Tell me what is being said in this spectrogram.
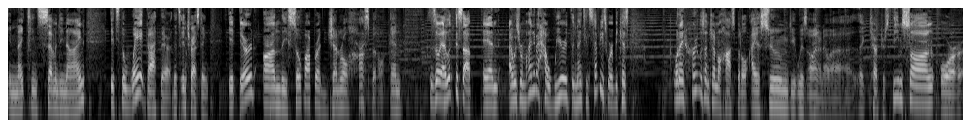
in 1979. It's the way it got there that's interesting. It aired on the soap opera General Hospital. And Zoe, I looked this up and I was reminded about how weird the 1970s were because when I heard it was on General Hospital, I assumed it was, oh, I don't know, uh, a character's theme song or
